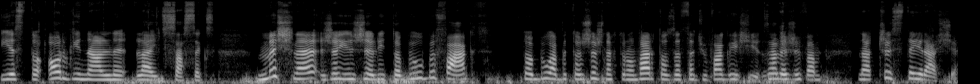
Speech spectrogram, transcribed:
jest to oryginalny Light Sussex. Myślę, że jeżeli to byłby fakt, to byłaby to rzecz, na którą warto zwracać uwagę, jeśli zależy Wam na czystej rasie.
